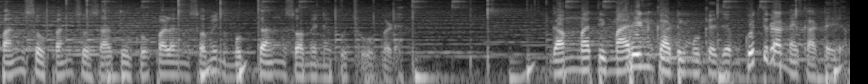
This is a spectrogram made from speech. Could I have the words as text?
પાંચસો પાંચસો સાધુ ગોપાળાન સ્વામી મુક્તાન સ્વામીને પૂછવું પડે. ગામમાંથી મારીને કાઢી મૂકે જેમ કૂતરાને કાઢે એમ.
